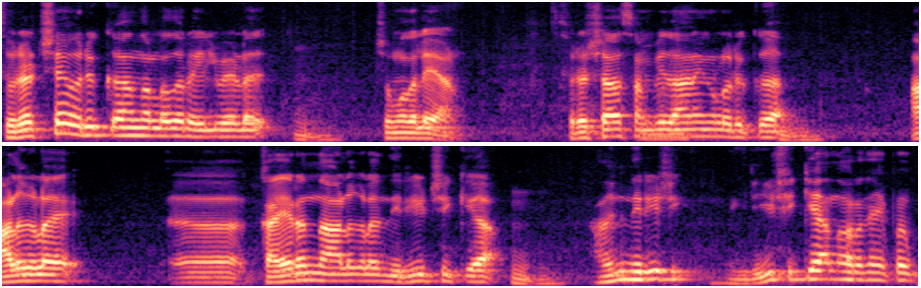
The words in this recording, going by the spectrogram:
സുരക്ഷ ഒരുക്കുക എന്നുള്ളത് റെയിൽവേയുടെ ചുമതലയാണ്. സുരക്ഷാ സംവിധാനങ്ങൾ ഒരുക്കുക ആളുകളെ കയറുന്ന ആളുകളെ നിരീക്ഷിക്കുക അതിന് നിരീക്ഷി നിരീക്ഷിക്കുക എന്ന് പറഞ്ഞാൽ ഇപ്പോൾ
